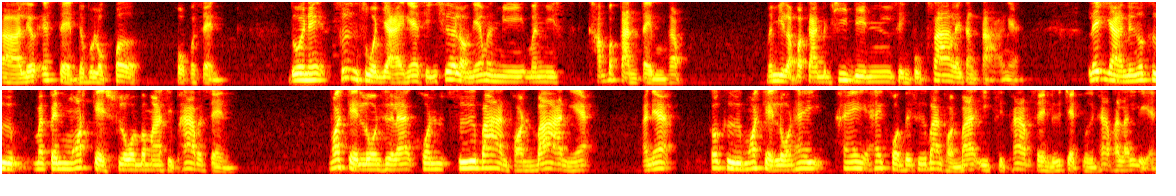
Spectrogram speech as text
อ่า real estate developer 6%โดยในซึ่งส่วนใหญ่เนี่ยสินเชื่อเหล่านี้มันมีมันมีค้ำประกันเต็มครับ มันมีหลักประกันเป็นที่ดินสิ่งปลูกสร้างอะไรต่างๆ เนี่ยเลขอย่างหนึ่งก็คือมันเป็น mortgage loan ประมาณ15% mortgage loan คืออะไรคนซื้อบ้านผ่อนบ้านเงี้ย อันเนี้ย ก็คือ mortgage loan ให้ให้ให้คนไปซื้อบ้านผ่อนบ้านอีก 15%หรือ 75,000 ล้านเหรียญ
